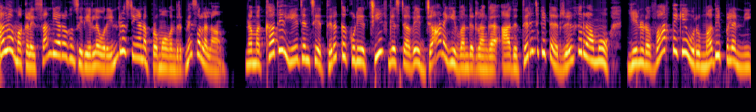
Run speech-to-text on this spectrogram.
ஹலோ மக்களை சந்தியாரோகம் சீரியலில் ஒரு இன்ட்ரெஸ்டிங்கான ப்ரொமோ வந்திருக்குன்னே சொல்லலாம். நம்ம கதிர் ஏஜென்சியை திறக்கக்கூடிய சீஃப் கெஸ்டாகவே ஜானகி வந்துடுறாங்க. அதை தெரிஞ்சுக்கிட்ட ரகுராமும் என்னோட வார்த்தைக்கே ஒரு மதிப்பில் நீ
